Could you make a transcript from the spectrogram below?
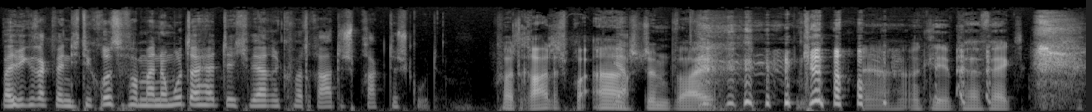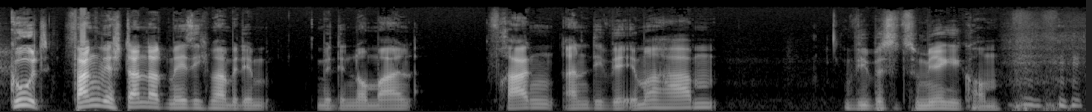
weil, wie gesagt, wenn ich die Größe von meiner Mutter hätte, ich wäre quadratisch praktisch gut. Quadratisch, ah, Ja. stimmt, weil genau. Ja, okay, perfekt. Gut, fangen wir standardmäßig mal mit, dem, mit den normalen Fragen an, die wir immer haben. Wie bist du zu mir gekommen?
